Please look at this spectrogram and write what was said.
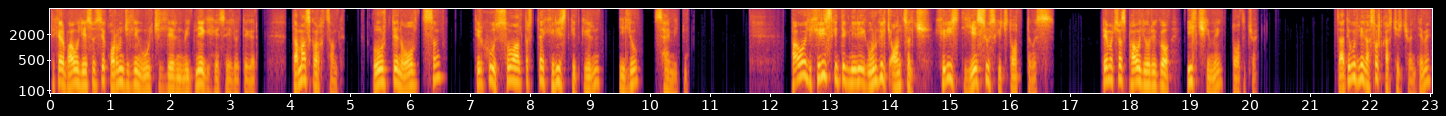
Тэгэхээр Паул Есүсийг 3 жилийн үйлчлэлээр нь мэднэ гэхээс илүүтэйгээр Дамаск орох замд өөртөө нь уулзсан тэрхүү суу алдартай Христ гэдгээр нь илүү сайн мэднэ. Паул Христ гэдэг нэрийг үргэлж онцолж Христ Есүс гэж дууддаг байсан. Тэм учраас Паул өөрийгөө илч хэмээн дуудаж байна. За тэгвэл нэг асуулт гарч ирж байна тийм ээ.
